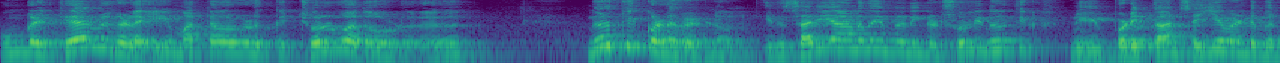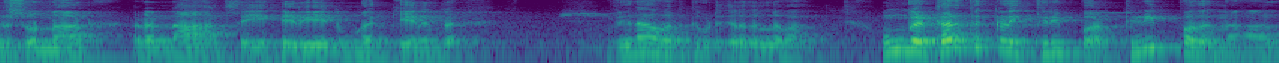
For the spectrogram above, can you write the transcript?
உங்கள் தேர்வுகளை மற்றவர்களுக்கு சொல்வதோடு நிறுத்தி கொள்ள வேண்டும். இது சரியானது என்று நீங்கள் சொல்லி நிறுத்தி நீ இப்படித்தான் செய்ய வேண்டும் என்று சொன்னால் அட நான் செய்கிறேன் உனக்கேன் என்ற வினா வந்து விடுகிறது அல்லவா உங்கள் கருத்துக்களை திரிப்ப திணிப்பதனால்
